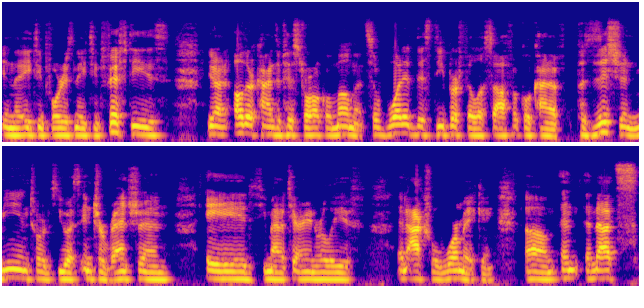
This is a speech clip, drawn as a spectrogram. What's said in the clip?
in the 1840s and 1850s, you know, and other kinds of historical moments. So, what did this deeper philosophical kind of position mean towards U.S. intervention, aid, humanitarian relief, and actual war making? Um, and and that's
